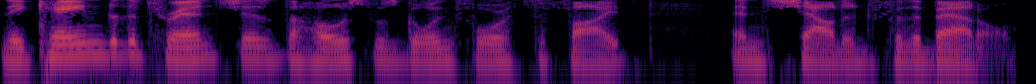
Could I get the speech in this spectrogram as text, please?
And he came to the trench as the host was going forth to fight, and shouted for the battle.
